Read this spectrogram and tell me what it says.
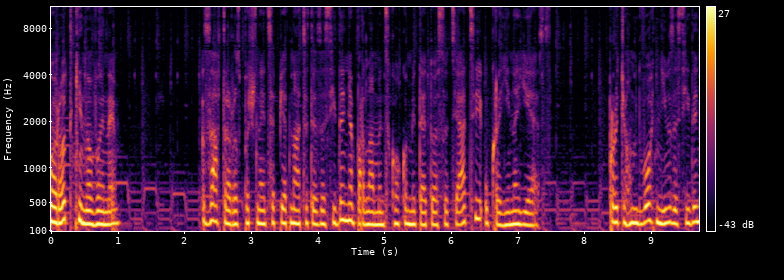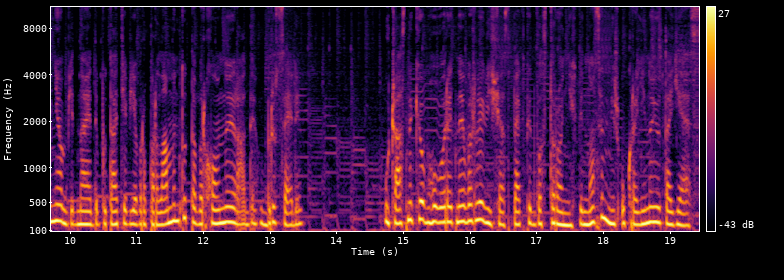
Короткі новини. Завтра розпочнеться 15-те засідання парламентського комітету Асоціації Україна ЄС. Протягом двох днів засідання об'єднає депутатів Європарламенту та Верховної Ради в Брюсселі. Учасники обговорять найважливіші аспекти двосторонніх відносин між Україною та ЄС.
